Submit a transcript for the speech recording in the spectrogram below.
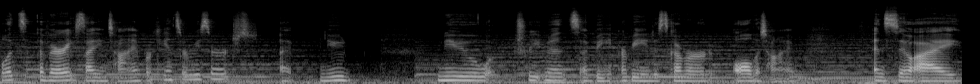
Well, it's a very exciting time for cancer research. Uh, new, new treatments are being, are being discovered all the time. And so I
